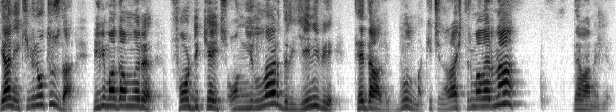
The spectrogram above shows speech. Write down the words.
Yani 2030'da bilim adamları for decades, on yıllardır yeni bir tedavi bulmak için araştırmalarına devam ediyor.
